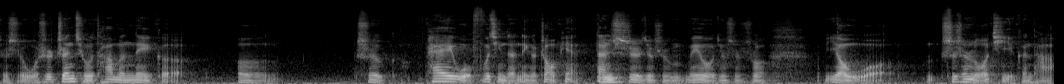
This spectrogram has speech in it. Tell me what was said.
就是我是征求他们那个，呃，是拍我父亲的那个照片，但是就是没有就是说要我赤身裸体跟他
